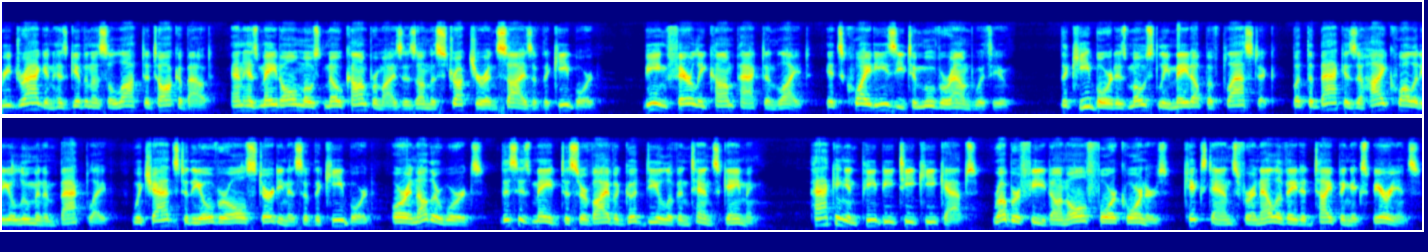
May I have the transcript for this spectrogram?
Redragon has given us a lot to talk about, and has made almost no compromises on the structure and size of the keyboard. Being fairly compact and light, it's quite easy to move around with you. The keyboard is mostly made up of plastic, but the back is a high-quality aluminum backplate, which adds to the overall sturdiness of the keyboard, or in other words, this is made to survive a good deal of intense gaming. Packing in PBT keycaps, rubber feet on all four corners, kickstands for an elevated typing experience,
